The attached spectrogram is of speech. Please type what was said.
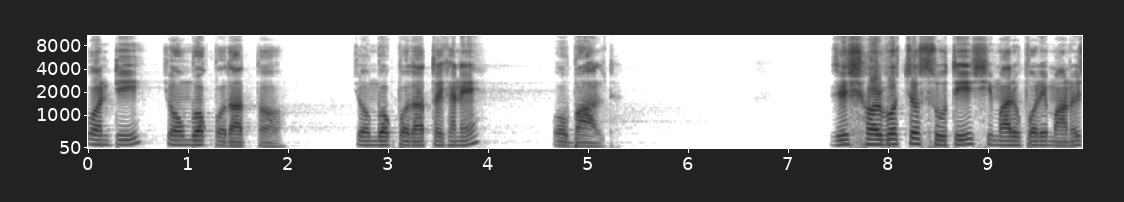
কোনটি? চৌম্বক পদার্থ। চৌম্বক পদার্থ এখানে কোবাল্ট। যে সর্বোচ্চ শ্রুতি সীমার উপরে মানুষ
